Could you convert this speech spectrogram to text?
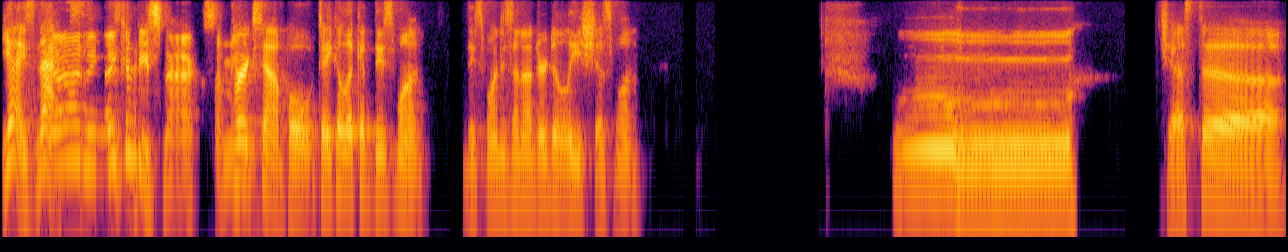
Yeah, snacks. Yeah, I mean, they can be snacks. I mean, For example, take a look at this one. This one is another delicious one. ooh, Just uh,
